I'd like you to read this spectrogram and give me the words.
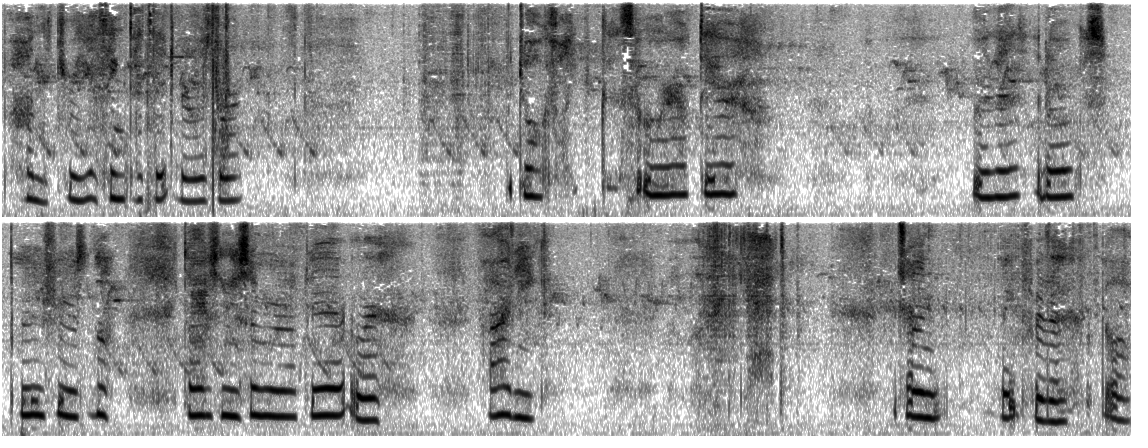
Behind the tree. I think that's it. No, it's not. The dog's like somewhere up there. Or there's the dog's. Pretty sure it's not. Dog's here somewhere up there or hiding. I'm trying wait for the dog.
